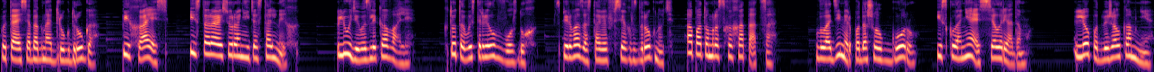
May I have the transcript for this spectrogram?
пытаясь обогнать друг друга, пихаясь и стараясь уронить остальных. Люди возликовали. Кто-то выстрелил в воздух, сперва заставив всех вздрогнуть, а потом расхохотаться. Владимир подошел к гору и, склоняясь, сел рядом. Лё подбежал ко мне –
